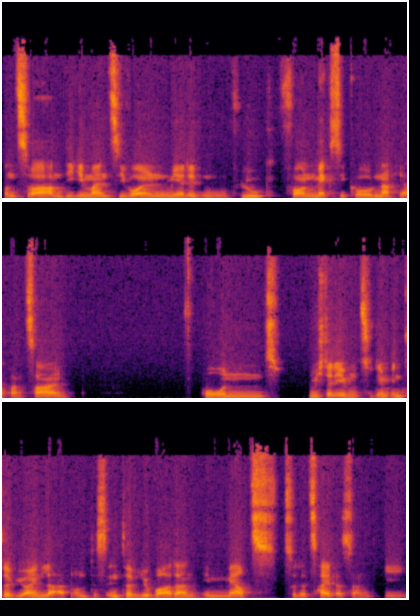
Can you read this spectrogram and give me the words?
Und zwar haben die gemeint, sie wollen mir den Flug von Mexiko nach Japan zahlen. Und mich dann eben zu dem Interview einladen. Und das Interview war dann im März zu der Zeit, als dann die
